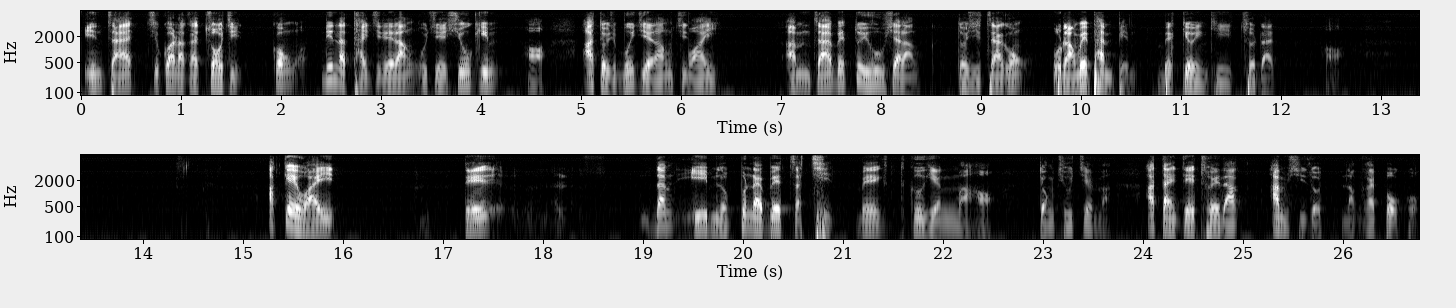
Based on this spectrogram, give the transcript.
因知影即寡那个组织，讲恁若杀一个人有一个赏金，吼，啊，就是每一个人真欢喜，啊，毋知影要对付啥人，就是知影讲有人要叛变，要叫因去出力吼。啊，计划伊，第，咱伊毋是本来要十七要举行嘛吼，中秋节嘛。啊，但是伫初六暗时就人开报告，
